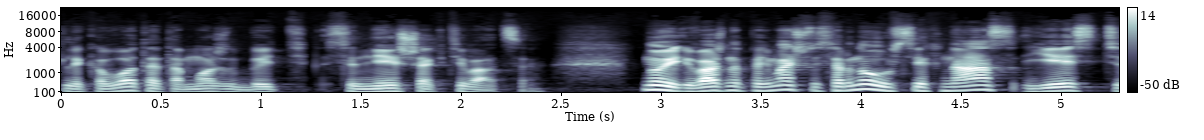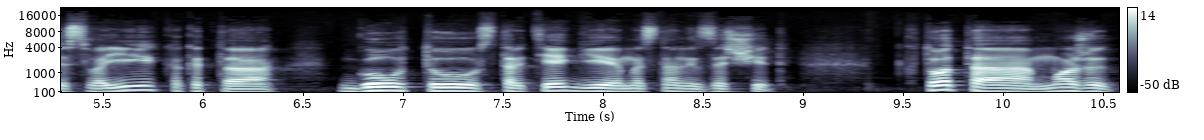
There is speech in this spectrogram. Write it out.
для кого-то это может быть сильнейшая активация. Ну и важно понимать, что все равно у всех нас есть свои, как это, go-to стратегии эмоциональных защит. Кто-то может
